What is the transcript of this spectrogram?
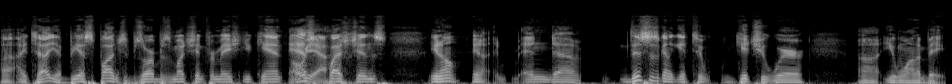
uh, I tell you, be a sponge, absorb as much information you can, Oh, ask yeah. questions. You know, you know, and uh, this is going to get to get you where uh, you want to be.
